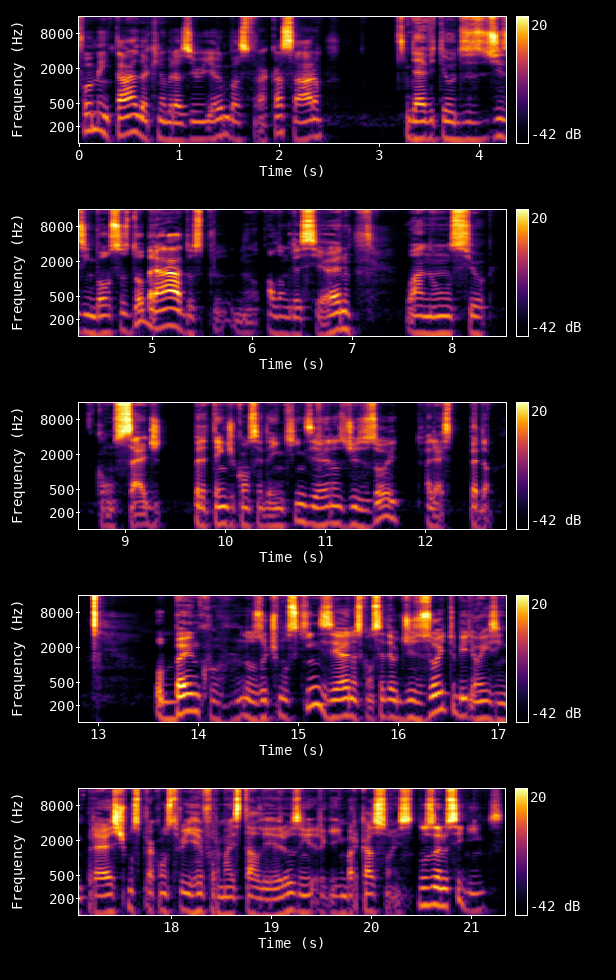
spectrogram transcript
fomentada aqui no Brasil e ambas fracassaram, deve ter os desembolsos dobrados ao longo desse ano. O anúncio concede, pretende conceder em 15 anos 18, aliás, perdão, o banco, nos últimos 15 anos, concedeu 18 bilhões em empréstimos para construir e reformar estaleiros e embarcações. Nos anos seguintes,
